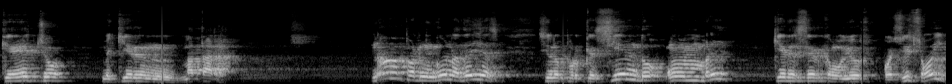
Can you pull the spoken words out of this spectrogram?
que he hecho me quieren matar? No, por ninguna de ellas, sino porque siendo hombre quiere ser como Dios. Pues sí soy,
